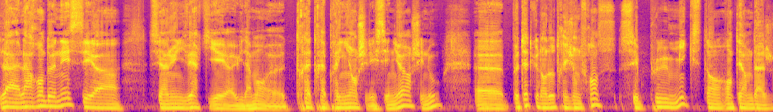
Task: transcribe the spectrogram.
La, la randonnée, c'est un, c'est un univers qui est évidemment euh, très très prégnant chez les seniors, chez nous. Euh, Peut-être que dans d'autres régions de France, c'est plus mixte en, en termes d'âge.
